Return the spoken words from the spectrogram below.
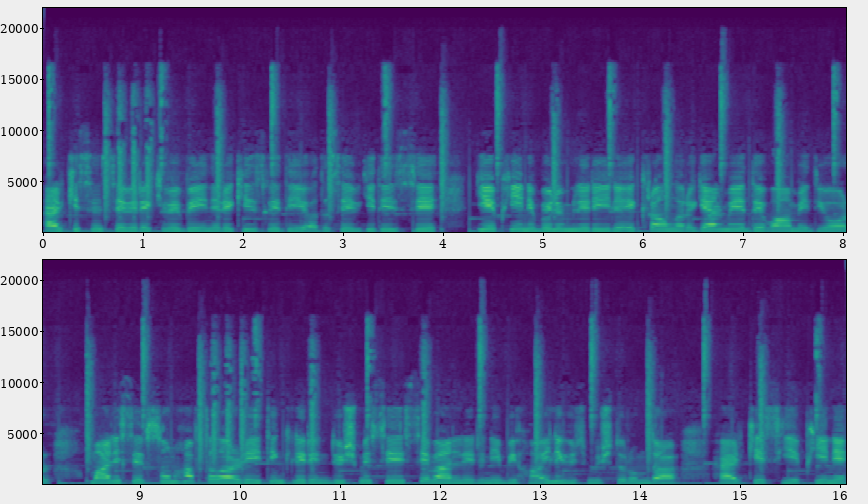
Herkesin severek ve beğenerek izlediği Adı Sevgi dizisi yepyeni bölümleriyle ekranlara gelmeye devam ediyor. Maalesef son haftalar reytinglerin düşmesi sevenlerini bir hayli üzmüş durumda. Herkes yepyeni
